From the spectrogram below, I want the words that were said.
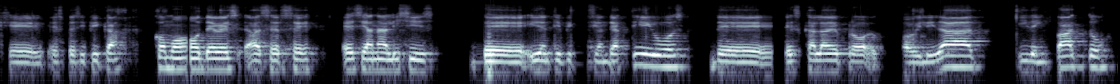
que especifica cómo debe hacerse ese análisis de identificación de activos, de escala de probabilidad y de impacto.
